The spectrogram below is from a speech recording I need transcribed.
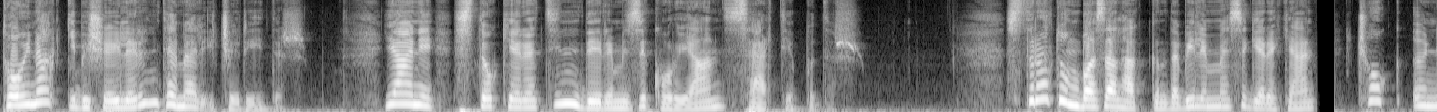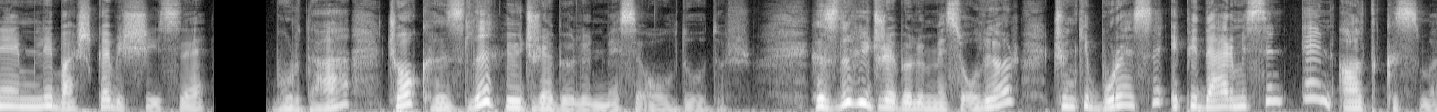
toynak gibi şeylerin temel içeriğidir. Yani sitokeratin derimizi koruyan sert yapıdır. Stratum bazal hakkında bilinmesi gereken çok önemli başka bir şey ise burada çok hızlı hücre bölünmesi olduğudur. Hızlı hücre bölünmesi oluyor çünkü burası epidermisin en alt kısmı.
